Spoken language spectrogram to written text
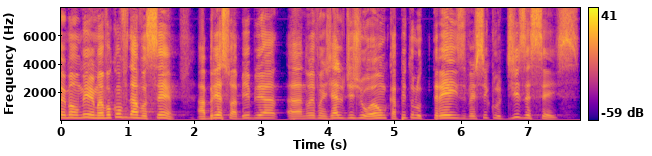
Meu irmão, minha irmã, eu vou convidar você a abrir a sua Bíblia uh, no Evangelho de João, capítulo 3, versículo 16.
